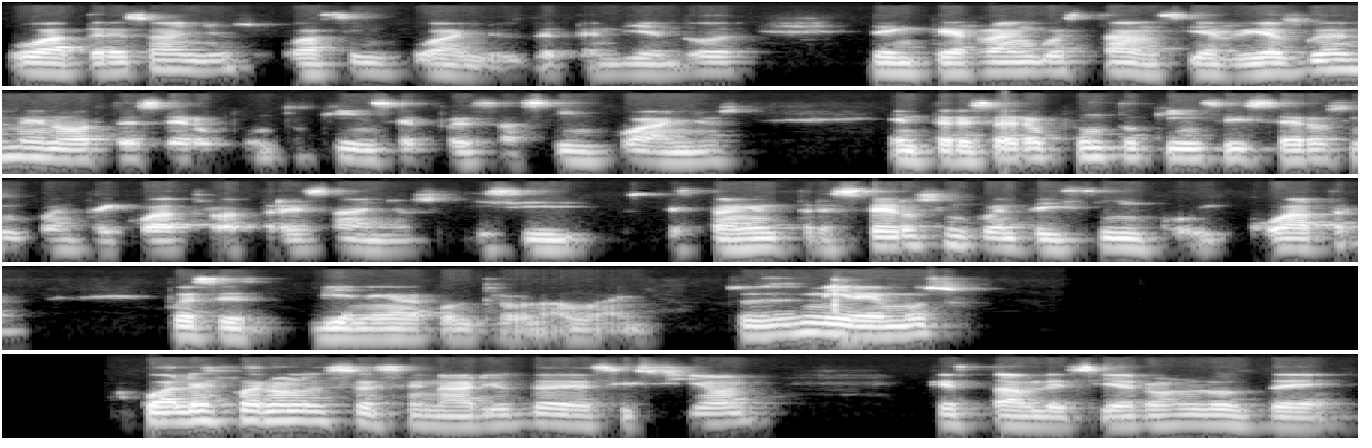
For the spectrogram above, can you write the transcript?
o a tres años o a cinco años, dependiendo de, en qué rango están. Si el riesgo es menor de 0.15, pues a cinco años, entre 0.15 y 0.54 a tres años, y si están entre 0.55 y 4, pues vienen a control a un año. Entonces miremos cuáles fueron los escenarios de decisión que establecieron los de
